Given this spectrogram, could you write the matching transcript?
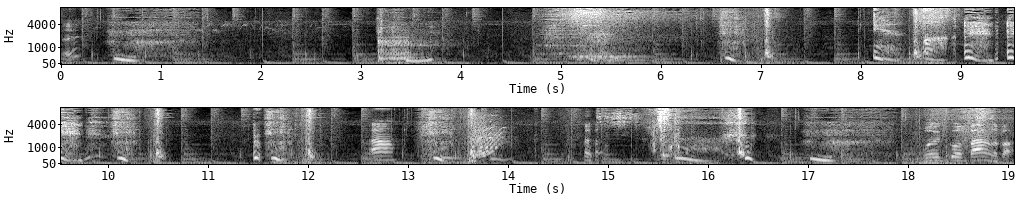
哎。啊！不会过半了吧？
